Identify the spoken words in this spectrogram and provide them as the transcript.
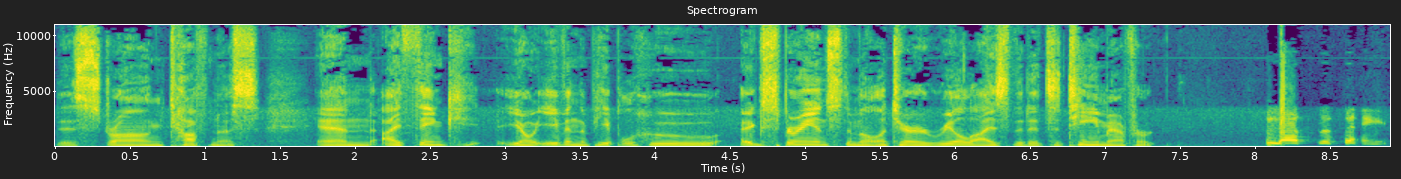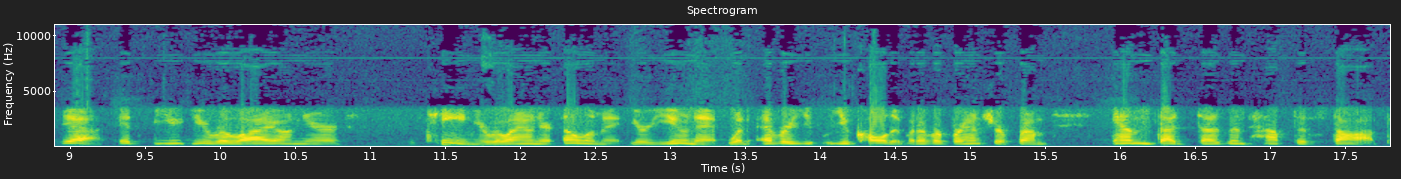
this strong toughness. And I think you know even the people who experience the military realize that it's a team effort. That's the thing. Yeah, it you you rely on your team, you rely on your element, your unit, whatever you, you called it, whatever branch you're from, and that doesn't have to stop.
